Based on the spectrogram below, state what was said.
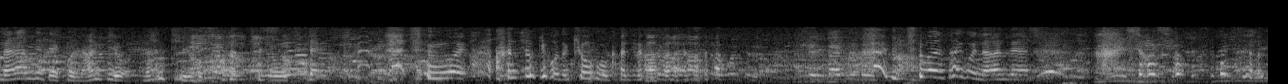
並んでてこれなんて言おうなんて言おうなんて言おうって。すごいあの時恐怖を感じたことがなかった一番最後に並んで「そうしようそうしよう」って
